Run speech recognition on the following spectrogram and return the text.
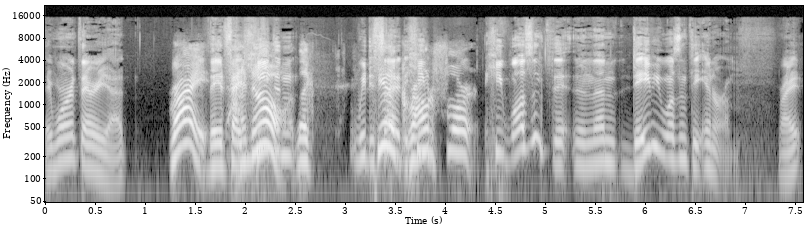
They weren't there yet. Right. They- in fact, I he know. didn't- like We he had a decided ground floor. he, he wasn't the, and then Davey wasn't the interim, right?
